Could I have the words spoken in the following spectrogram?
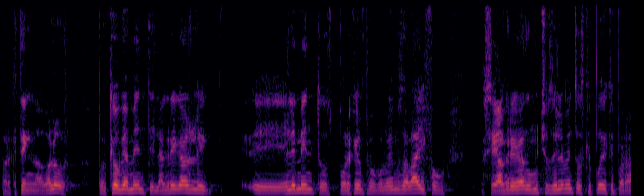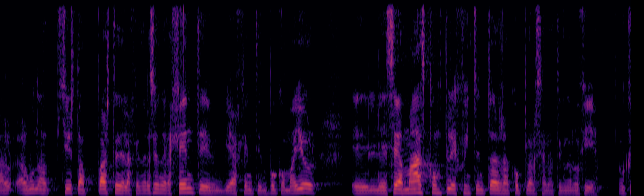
Para que tenga valor. Porque obviamente el agregarle eh, elementos, por ejemplo, volvemos al iPhone, se han agregado muchos elementos que puede que para alguna cierta parte de la generación de la gente, ya gente un poco mayor, eh, le sea más complejo intentar acoplarse a la tecnología, ¿ok?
